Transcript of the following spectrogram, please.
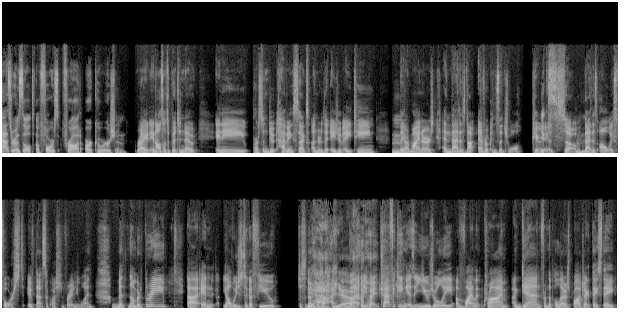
as a result of force, fraud, or coercion. Right. And also to put to note, any person do, having sex under the age of 18, mm. they are minors, and that is not ever consensual period. Yes. So mm-hmm. that is always forced, if that's a question for anyone. Myth number three, uh, and y'all, we just took a few just an yeah, FYI. Yeah. But anyway, trafficking is usually a violent crime. Again, from the Polaris Project, they state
